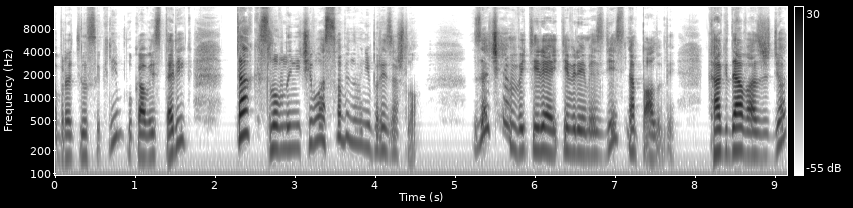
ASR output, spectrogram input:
обратился к ним лукавый старик, так, словно ничего особенного не произошло. «Зачем вы теряете время здесь, на палубе, когда вас ждет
